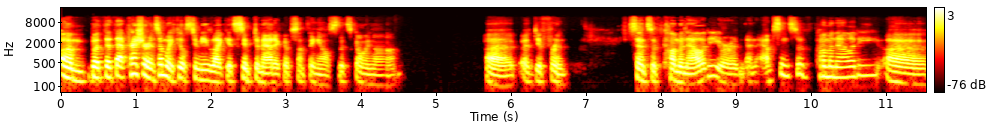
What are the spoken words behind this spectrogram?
Um, but that that pressure in some way feels to me like it's symptomatic of something else that's going on. Uh, a different sense of commonality or an, an absence of commonality, uh,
